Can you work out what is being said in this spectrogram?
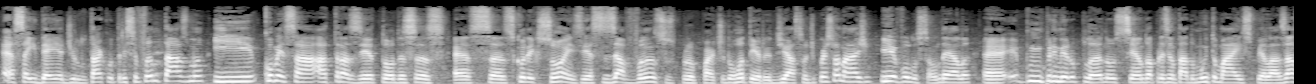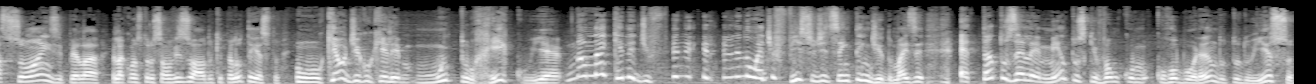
essa ideia de lutar contra esse fantasma e começar a trazer todas essas, essas conexões e esses avanços por parte do roteiro de ação de personagem e evolução dela, é, em primeiro plano, sendo apresentado muito mais pelas ações e pela, pela construção visual do que pelo texto. O que eu digo que ele é muito rico e é. Não, não é que ele é difícil. Ele, ele, não é difícil de ser entendido, mas é, é tantos elementos que vão corroborando tudo isso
